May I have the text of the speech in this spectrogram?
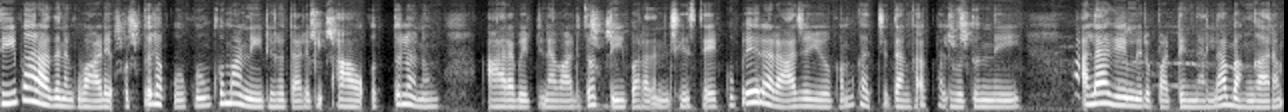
దీపారాధనకు వాడే ఒత్తులకు కుంకుమ నీటిలో తడిపి ఆ ఒత్తులను ఆరబెట్టిన వాటితో దీపారాధన చేస్తే కుబేర రాజయోగం ఖచ్చితంగా కలుగుతుంది. అలాగే మీరు పట్టిందల్లా బంగారం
